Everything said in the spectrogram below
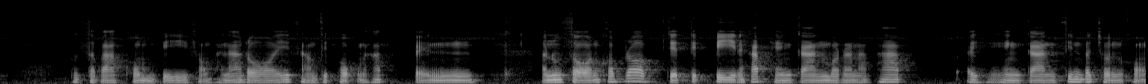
19 พฤษภาคมปี 2536 นะครับ เป็นอนุสรณ์ครบรอบ 70 ปีนะครับ แห่งการมรณภาพแห่งการสิ้นพระชนม์ของ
